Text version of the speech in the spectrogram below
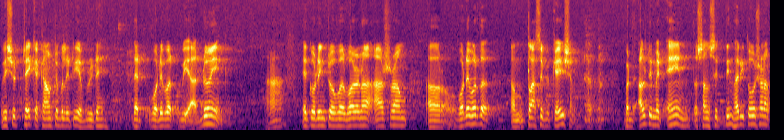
we should take accountability every day that whatever we are doing, uh, according to our varna, ashram, or whatever the um, classification, but the ultimate aim, the sansiddhim haritoshanam,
